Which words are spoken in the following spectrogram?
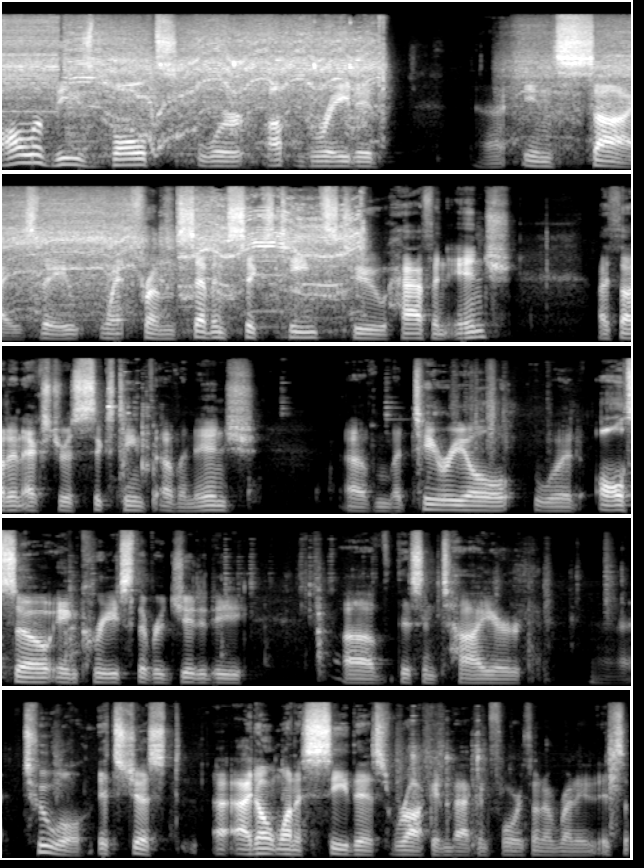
All of these bolts were upgraded uh, in size. They went from 7 16ths to half an inch. I thought an extra 16th of an inch of material would also increase the rigidity of this entire uh, tool. It's just I don't want to see this rocking back and forth when I'm running. It's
